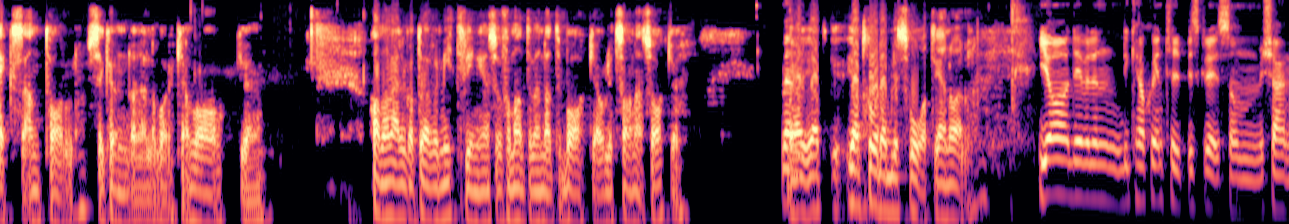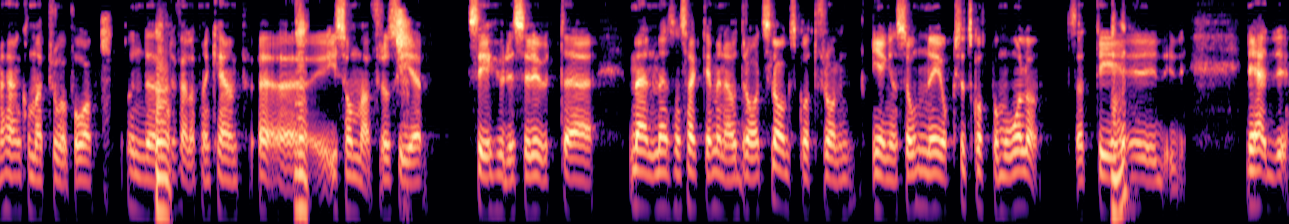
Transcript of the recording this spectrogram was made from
x antal sekunder eller vad det kan vara. Och, uh, har man väl gått över mittlinjen så får man inte vända tillbaka och lite sådana saker. Men... Jag, jag, jag, tror det blir svårt i NHL. Ja, det är väl en, det kanske är en typisk grej som Shanahan kommer att prova på under mm. Development Camp uh, mm. i sommar för att se, se hur det ser ut. Uh, men, men som sagt, jag menar att dra ett slagskott från egen zon är ju också ett skott på mål. Då. Så att det, mm. det, det, det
